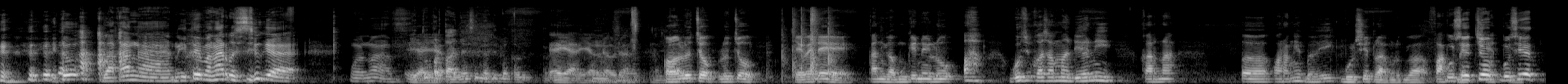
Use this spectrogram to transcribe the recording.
itu belakangan. Itu emang harus juga. Mohon maaf. Iya, itu iya. pertanyaan sih nanti bakal. Ya ya ya udah udah. Kalau lu cup, lu cup, cewek deh. Kan nggak mungkin nih lu, ah, gue suka sama dia nih karena eh, orangnya baik. Bullshit lah menurut gua. Fuck Bullshit, shit. bullshit.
